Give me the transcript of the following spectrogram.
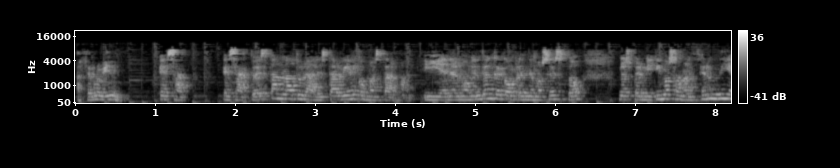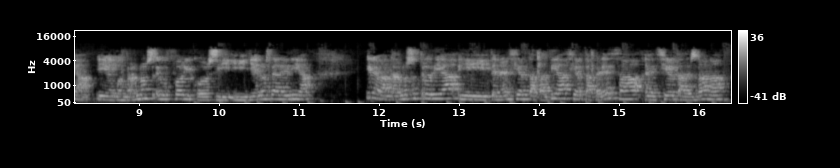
hacerlo bien. Exacto. Exacto, es tan natural estar bien como estar mal. Y en el momento en que comprendemos esto, nos permitimos amanecer un día y encontrarnos eufóricos y, llenos de alegría y levantarnos otro día y tener cierta apatía, cierta pereza, eh, cierta desgana.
